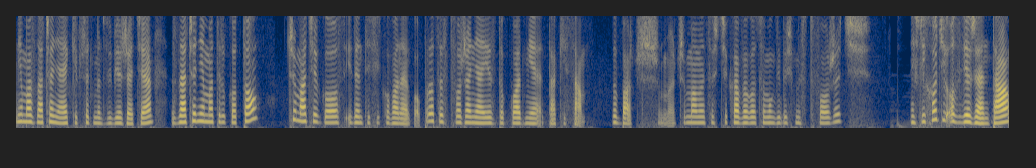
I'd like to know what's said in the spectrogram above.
Nie ma znaczenia, jaki przedmiot wybierzecie. Znaczenie ma tylko to, czy macie go zidentyfikowanego. Proces tworzenia jest dokładnie taki sam. Zobaczmy, czy mamy coś ciekawego, co moglibyśmy stworzyć. Jeśli chodzi o zwierzęta,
